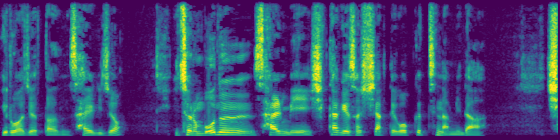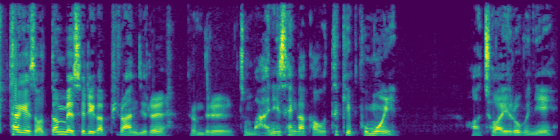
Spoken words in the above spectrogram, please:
이루어졌던 사역이죠. 이처럼 모든 삶이 식탁에서 시작되고 끝이 납니다. 식탁에서 어떤 메시지가 필요한지를 여러분들 좀 많이 생각하고 특히 부모인 어, 저와 여러분이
